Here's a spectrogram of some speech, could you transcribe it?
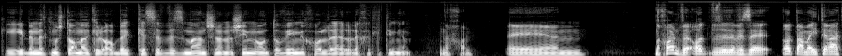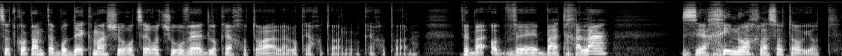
כי באמת כמו שאתה אומר, כאילו הרבה כסף וזמן של אנשים מאוד טובים יכול אה, ללכת לטמיון. נכון. אמ, נכון ועוד וזה, וזה עוד פעם האיטרציות כל פעם אתה בודק משהו רוצה לראות שהוא עובד לוקח אותו הלאה לוקח אותו הלאה לוקח אותו הלאה. ובא, ובהתחלה זה הכי נוח לעשות טעויות.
